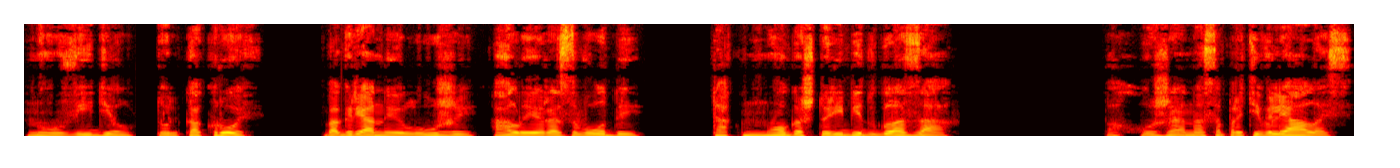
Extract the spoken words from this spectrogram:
но увидел только кровь, багряные лужи, алые разводы, так много, что рябит в глазах. Похоже, она сопротивлялась,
